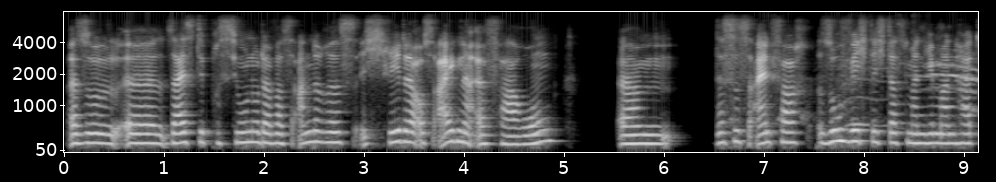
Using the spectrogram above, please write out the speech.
Also äh, sei es Depression oder was anderes. Ich rede aus eigener Erfahrung. Ähm, das ist einfach so wichtig, dass man jemanden hat.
